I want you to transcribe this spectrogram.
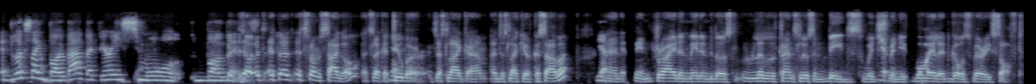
It looks like boba, but very small bobas. so it's, it's it's from sago it's like a Yeah. tuber just like um and just like your cassava yeah, and it's been dried and made into those little translucent beads which Yep. when you boil it goes very soft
